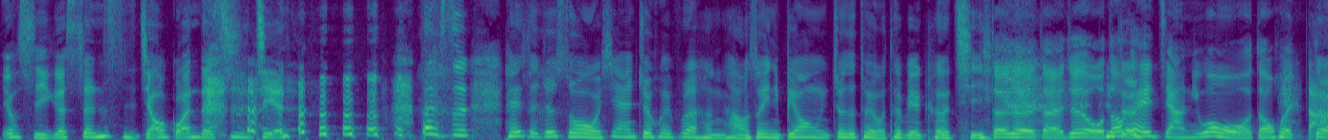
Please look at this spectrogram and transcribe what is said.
又是一个生死交关的事件，但是黑子就说我现在就恢复的很好，所以你不用就是对我特别客气。对对对，就是我都可以讲，你问我我都会答。对，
